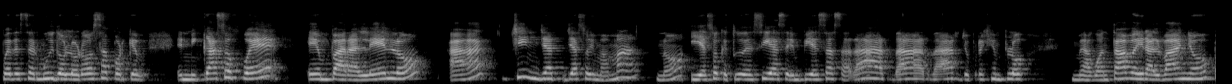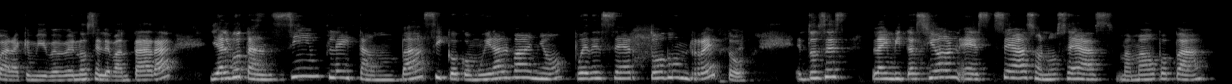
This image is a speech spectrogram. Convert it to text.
Puede ser muy dolorosa porque en mi caso fue en paralelo a, chin, ya, ya soy mamá, ¿no? Y eso que tú decías, empiezas a dar, dar, dar. Yo, por ejemplo, me aguantaba ir al baño para que mi bebé no se levantara y algo tan simple y tan básico como ir al baño puede ser todo un reto. Entonces, la invitación es, seas o no seas mamá o papá,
